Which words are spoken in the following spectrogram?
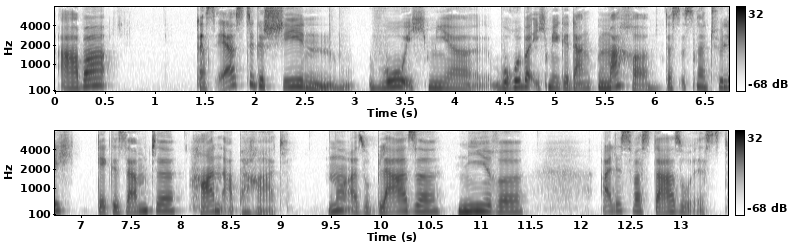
Aber das erste Geschehen, wo ich mir, worüber ich mir Gedanken mache, das ist natürlich der gesamte Harnapparat. Ne? Also Blase, Niere, alles, was da so ist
